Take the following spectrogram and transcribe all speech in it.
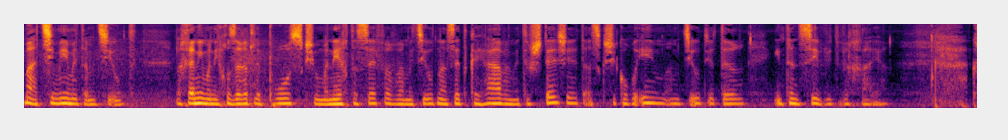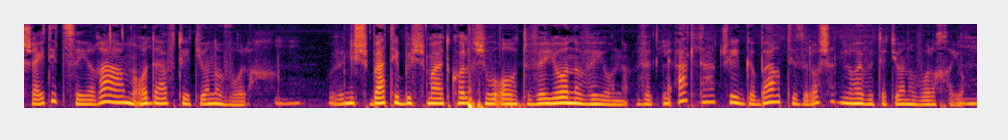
מעצימים את המציאות. לכן אם אני חוזרת לפרוס, כשהוא מניח את הספר והמציאות נעשית כהה ומטושטשת, אז כשקוראים, המציאות יותר אינטנסיבית וחיה. כשהייתי צעירה, מאוד אהבתי את יונה וולך. ונשבעתי בשמה את כל השבועות, ויונה ויונה. ולאט לאט שהתגברתי, זה לא שאני לא אוהבת את יונה וולך היום.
